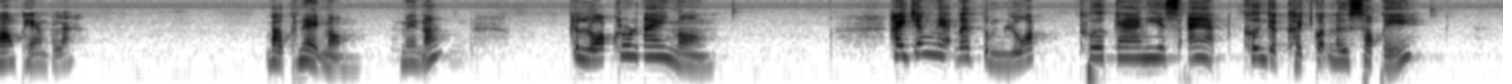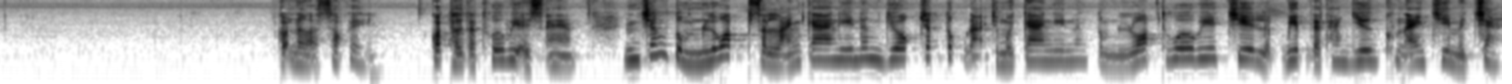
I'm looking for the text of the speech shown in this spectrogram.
ម៉ោង5កន្លះបើកភ្នែកហ្មងមែនអត់ទម្លាប់ខ្លួនឯងហ្មងហើយអញ្ចឹងអ្នកដែលទម្លាប់ធ្វើការងារស្អាតឃើញក៏ខិចគាត់នៅសុកឯង គាត់នៅអត់សុកឯងគាត់ត្រូវតែធ្វើវាឲ្យស្អាតអញ្ចឹងទម្លាប់ស្រឡាញ់ការងារនឹងយកចិត្តទុកដាក់ជាមួយការងារនឹងទម្លាប់ធ្វើវាជារបៀបដែលថាយើងខ្លួនឯងជាម្ចាស់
